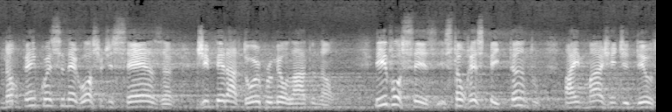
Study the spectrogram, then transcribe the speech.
Não vem com esse negócio de César, de imperador para o meu lado, não. E vocês estão respeitando a imagem de Deus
